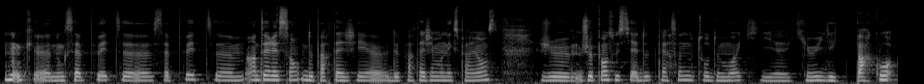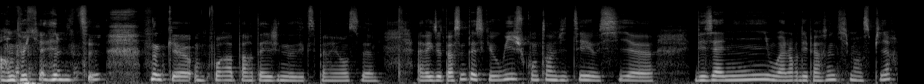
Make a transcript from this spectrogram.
Donc, euh, donc ça peut être, euh, ça peut être euh, intéressant de partager, de partager mon expérience. Je, je, pense aussi à d'autres personnes autour de moi qui, qui, ont eu des parcours un peu calamiteux. Donc on pourra partager nos expériences avec d'autres personnes parce que oui, je compte inviter aussi des amis ou alors des personnes qui m'inspirent.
